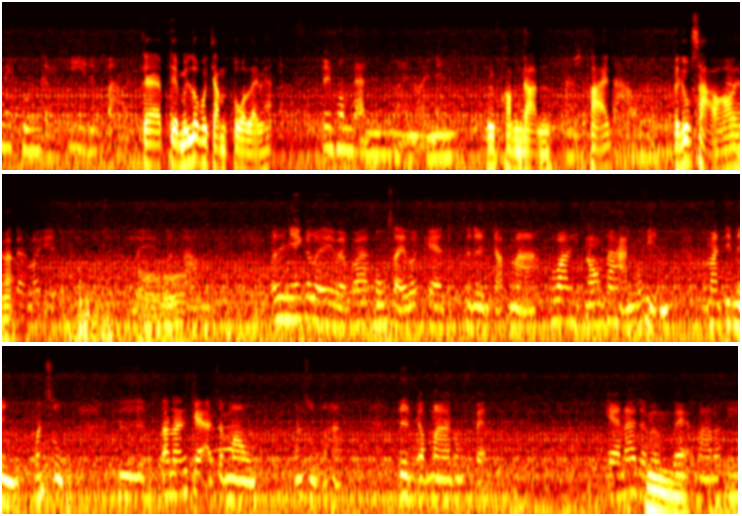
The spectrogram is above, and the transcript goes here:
ไม่คุ้นกับที่หรือเปล่า แกเตรียมเป็นโรคประจำตัวอะไรไหมฮะเป็นความดันหน่อยหน่อยๆนึงเป็นความดันหายสาวเป็นลูกสาวเขาใช่ไหมจากร้อยเอ็ดเลยมาตาม แล้วทีนี้ก็เลยแบบว่าสงสัยว่าแกจะเดินกลับมาเพราะว่าน้องทหารเขาเห็นประมาณที่หนึ่งวันศุกร์คือตอนนั้นแกอาจจะเมาวันศุกร์อะค่ะเดินกลับมาตรงแปดแกน่าจะแบบแวะมาแล้วที่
